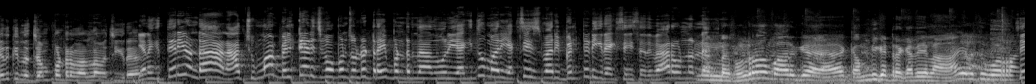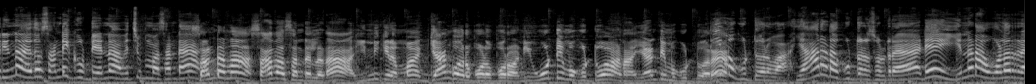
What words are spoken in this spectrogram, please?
எதுக்கு இந்த ஜம்ப் பண்ற வேலை வச்சுக்கிற? எனக்கு தெரியும்டா நான் சும்மா பெல்ட் அடிச்சு பார்ப்போம்னு சொல்லிட்டு ட்ரை பண்றேன் அது ஒரு இது மாதிரி எக்ஸசைஸ் மாதிரி பெல்ட் அடிக்கிற எக்ஸசைஸ் அது வேற ஒண்ணும் இல்ல. என்ன சொல்றான் பாருங்க கம்பி கட்டுற கதையெல்லாம் எடுத்து போடுறான். சரி என்ன ஏதோ சண்டை கூப்பிட்டு என்ன வச்சுப்போமா சண்டை? சண்டைனா சாதா சண்டை இல்லடா. இன்னைக்கு நம்ம கேங் வார் போட போறோம். நீ உன் டீமை கூட்டு வா நான் என் டீமை கூட்டு வரேன். டீமை கூட்டு வரவா? யாரடா கூட்டு வர சொல்ற? டேய் என்னடா உளர்ற?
